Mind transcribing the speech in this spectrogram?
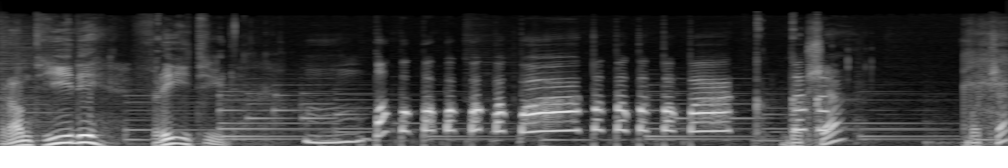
Framtidig fritid. Mm, Bak, bak, bak, bak, bak, bak, bak, bak, bak, bak, bak, Bortsett? Boccia?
